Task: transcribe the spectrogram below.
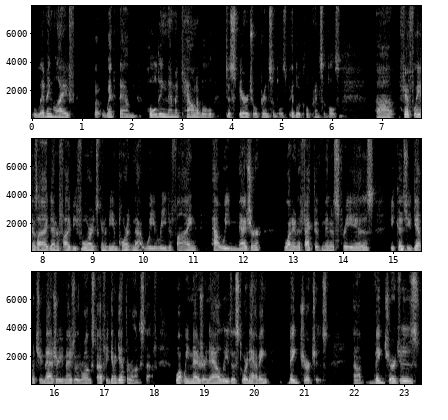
living life, but with them, holding them accountable to spiritual principles, biblical principles. Uh, fifthly, as I identified before, it's going to be important that we redefine how we measure what an effective ministry is because you get what you measure. You measure the wrong stuff, you're going to get the wrong stuff what we measure now leads us toward having big churches. Uh, big churches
